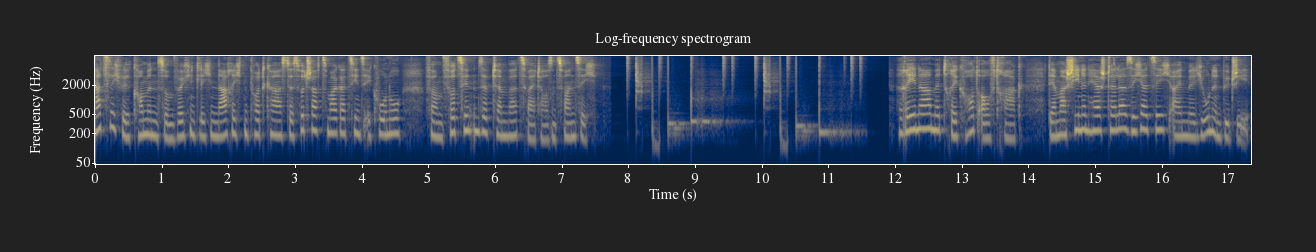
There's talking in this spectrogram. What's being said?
Herzlich willkommen zum wöchentlichen Nachrichtenpodcast des Wirtschaftsmagazins Econo vom 14. September 2020. Rena mit Rekordauftrag. Der Maschinenhersteller sichert sich ein Millionenbudget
